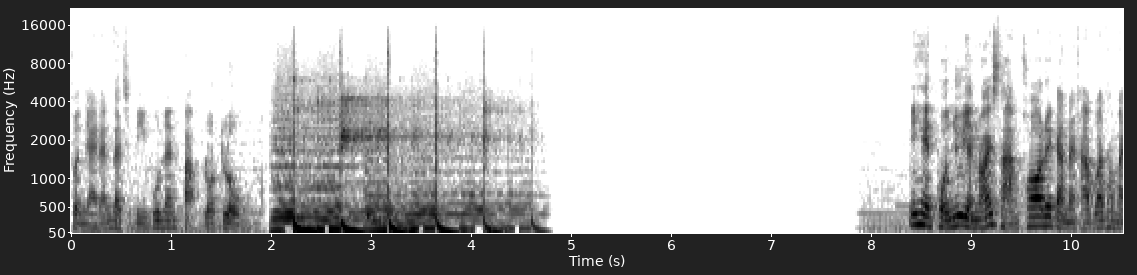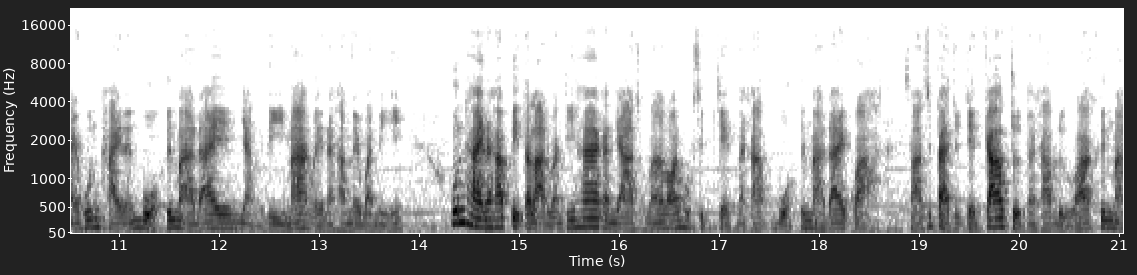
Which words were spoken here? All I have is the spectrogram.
ส่วนใหญ่นั้นดัชนีหุ้นนั้นปรับลดลง มีเหตุผลอยู่อย่างน้อย 3 ข้อด้วยกันนะครับ ว่าทำไมหุ้นไทยนั้นบวกขึ้นมาได้อย่างดีมากเลยนะครับในวันนี้หุ้นไทยนะครับปิดตลาดวันที่ 5 กันยายน2567 นะครับ บวกขึ้นมาได้กว่า 38.79 จุดนะครับ หรือว่าขึ้นมา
